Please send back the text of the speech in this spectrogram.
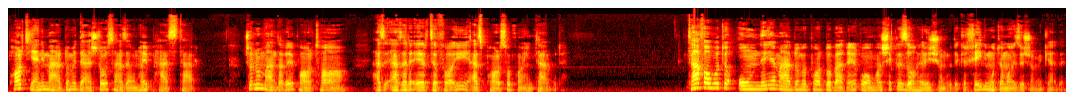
پارت یعنی مردم دشته و سرزمین های پستر چون اون منطقه پارت ها از نظر ارتفاعی از پارسا پایین تر بوده. تفاوت عمده مردم پارت با بقیه قوم ها شکل ظاهریشون بوده که خیلی متمایزشون می‌کرده.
